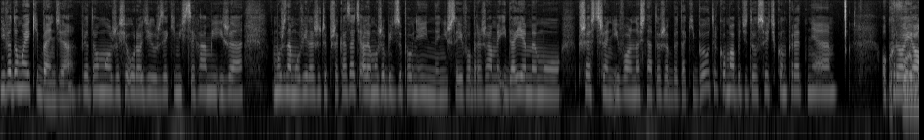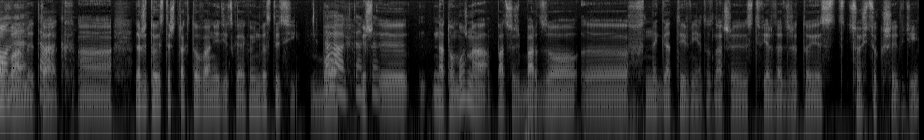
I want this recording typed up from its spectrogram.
nie wiadomo jaki będzie. Wiadomo, że się urodzi już z jakimiś cechami i że można mu wiele rzeczy przekazać, ale może być zupełnie inny niż sobie wyobrażamy i dajemy mu przestrzeń i wolność na to, żeby taki był, tylko ma być dosyć konkretnie okrojony. Uformowany, tak. tak. A, znaczy to jest też traktowanie dziecka jako inwestycji. Bo tak, tak, wiesz, tak. Y, na to można patrzeć bardzo y, negatywnie, to znaczy stwierdzać, że to jest coś, co krzywdzi.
